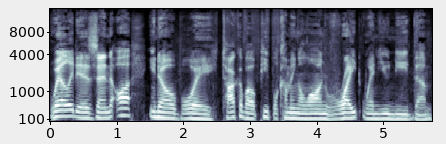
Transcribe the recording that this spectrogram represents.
Well, it is, and uh, you know, boy, talk about people coming along right when you need them.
